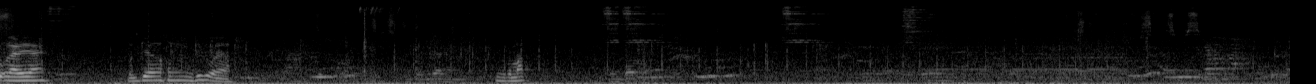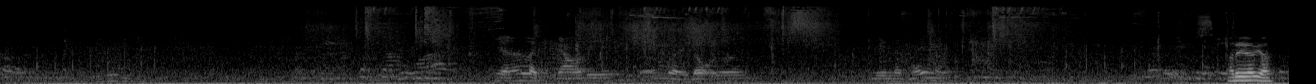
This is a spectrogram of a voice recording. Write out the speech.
trụ này đi Bên kia nó không giữ trụ này à? Không có mắt. Kia nó lệch nhau đi để 10 độ thôi. Nhìn là thấy mà. Ở đây đó kìa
